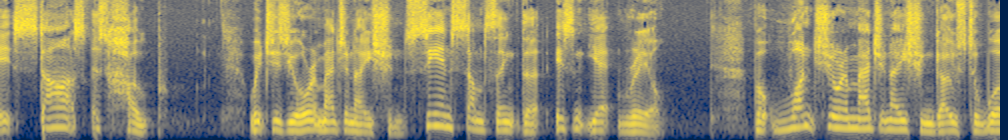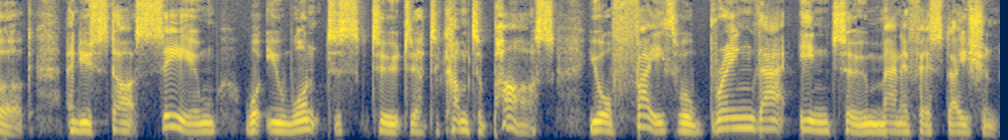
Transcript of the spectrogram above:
it starts as hope which is your imagination, seeing something that isn't yet real. But once your imagination goes to work and you start seeing what you want to, to, to, to, come to pass, your faith will bring that into manifestation.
